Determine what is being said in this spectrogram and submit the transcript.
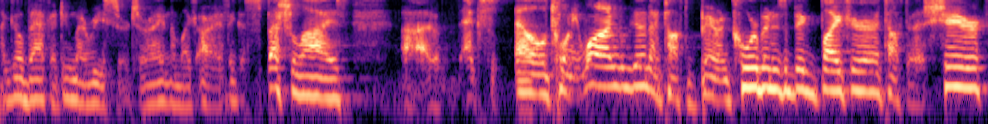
I go back, I do my research, all right? And I'm like, all right, I think a specialized uh, XL21 would be good. I talked to Baron Corbin, who's a big biker. I talked to Scherr.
